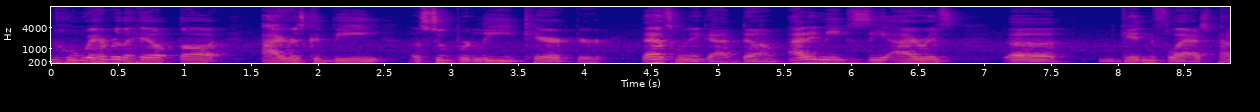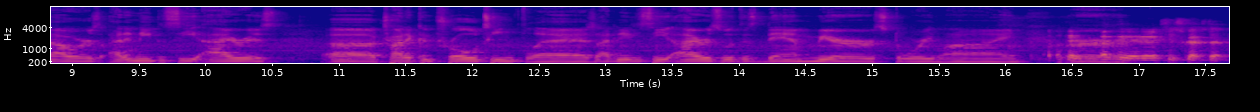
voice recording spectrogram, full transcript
whoever the hell thought Iris could be a super lead character. That's when it got dumb. I didn't need to see Iris uh, getting Flash powers. I didn't need to see Iris uh, try to control Team Flash. I didn't need to see Iris with this damn mirror storyline. Okay, or- okay, actually scratch that.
